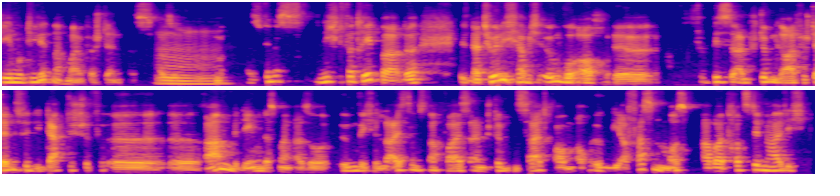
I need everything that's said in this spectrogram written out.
demotiviert nach meinem Verständnis. Also, mm. also ich finde es nicht vertretbar. Ne? Natürlich habe ich irgendwo auch äh, bis zu einem bestimmten Grad Verständnis für didaktische äh, äh, Rahmenbedingungen, dass man also irgendwelche Leistungsnachweise in einem bestimmten Zeitraum auch irgendwie erfassen muss. Aber trotzdem halte ich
